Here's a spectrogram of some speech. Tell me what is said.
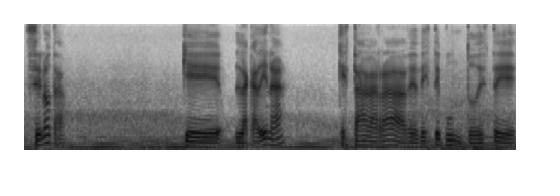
Se nota que la cadena que está agarrada desde este punto, de, este,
